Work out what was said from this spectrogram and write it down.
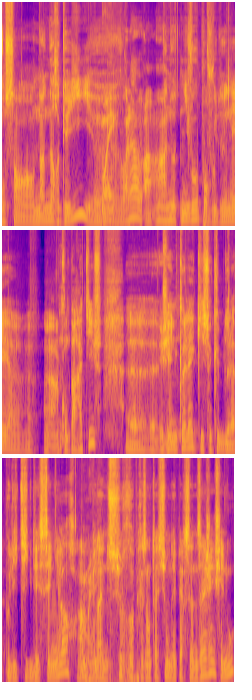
on s'en enorgueillit. Euh, Ouais. Voilà, à un autre niveau pour vous donner un comparatif. Euh, J'ai une collègue qui s'occupe de la politique des seniors. hein, Ouais. On a une surreprésentation des personnes âgées chez nous.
